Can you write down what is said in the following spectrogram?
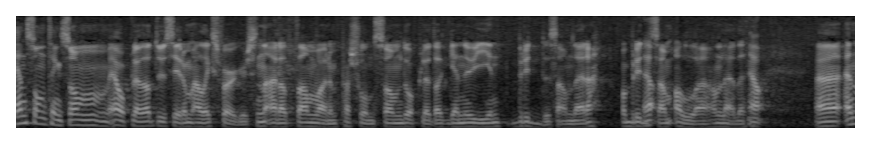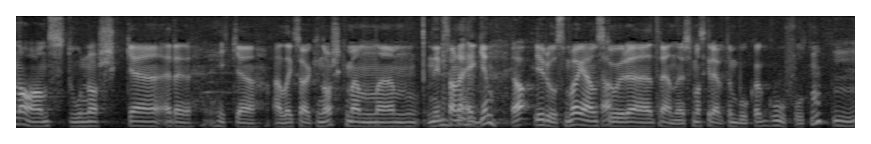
en sånn ting som jeg opplevde at du sier om Alex Ferguson, er at han var en person som du opplevde at genuint brydde seg om dere. Og brydde ja. seg om alle han ledet. Ja. Uh, en annen stor norsk uh, Eller ikke Alex er jo ikke norsk, men um, Nils Arne Eggen ja. i Rosenborg er en stor ja. trener som har skrevet en bok av Godfoten. Mm.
